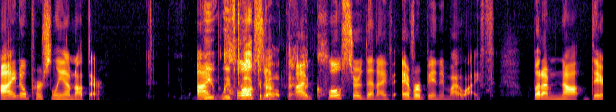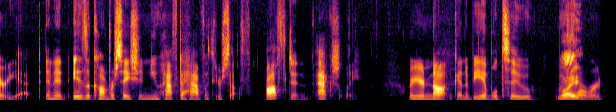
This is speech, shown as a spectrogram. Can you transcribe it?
I know personally I'm not there. We- we've talked about that. I'm closer than I've ever been in my life, but I'm not there yet. And it is a conversation you have to have with yourself often, actually, or you're not going to be able to move Well, I- forward.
